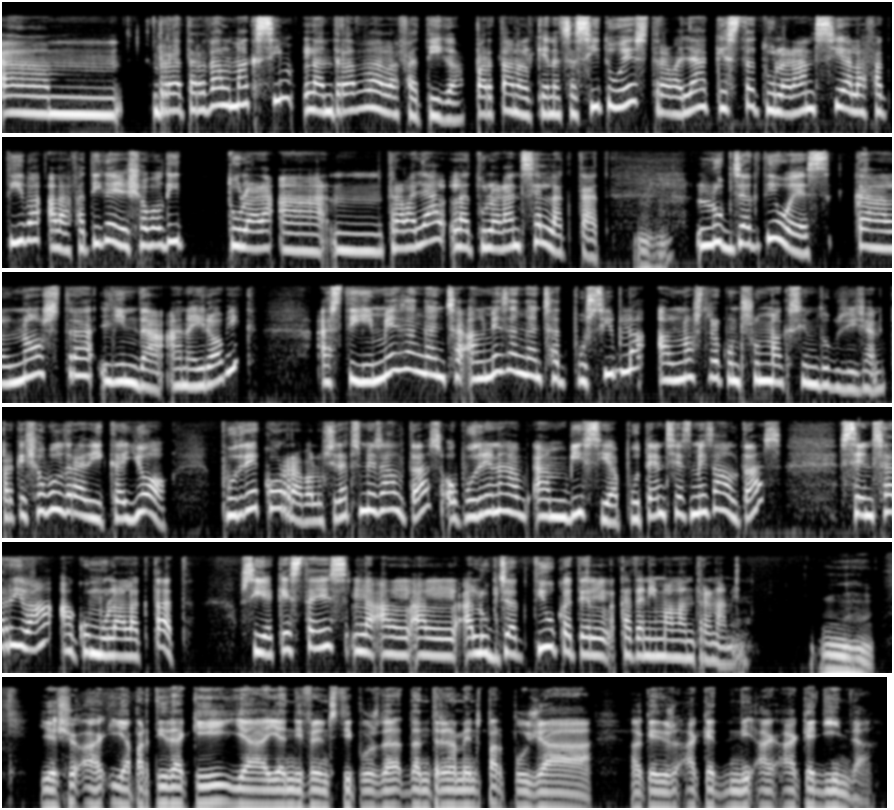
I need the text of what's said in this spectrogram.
um, retardar al màxim l'entrada de la fatiga. Per tant, el que necessito és treballar aquesta tolerància a l'efectiva a la fatiga i això vol dir tolerar, uh, treballar la tolerància al lactat. Uh mhm. -huh. L'objectiu és que el nostre llindar anaeròbic estigui més enganxat, el més enganxat possible al nostre consum màxim d'oxigen, perquè això voldrà dir que jo podré córrer a velocitats més altes o podré anar amb bici a potències més altes sense arribar a acumular lactat. O sigui, aquest és l'objectiu que, té, que tenim a l'entrenament. Mm -hmm. I, això, I a partir d'aquí ja hi ha diferents tipus d'entrenaments de, per pujar el que dius, aquest, aquest llindar.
